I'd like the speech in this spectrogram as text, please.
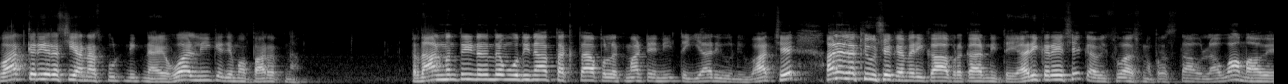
વાત કરીએ રશિયાના સ્પુટનિકના અહેવાલની કે જેમાં ભારતના પ્રધાનમંત્રી નરેન્દ્ર મોદીના તખતા પલટ માટેની તૈયારીઓની વાત છે અને લખ્યું છે કે અમેરિકા આ પ્રકારની તૈયારી કરે છે કે આ વિશ્વાસનો પ્રસ્તાવ લાવવામાં આવે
